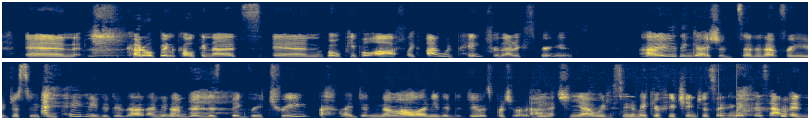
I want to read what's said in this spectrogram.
and cut open coconuts and vote people off. Like I would pay for that experience. I think I should set it up for you just so you can pay me to do that. I mean, I'm doing this big retreat. I didn't know all I needed to do was put you on a Uh, beach. yeah, we just need to make a few changes. I think make this happen.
